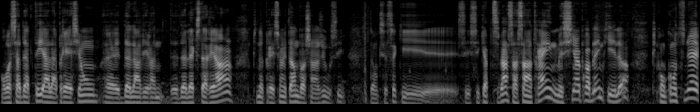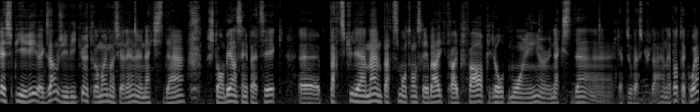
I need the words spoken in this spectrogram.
On va s'adapter à la pression euh, de de, l'extérieur, puis notre pression interne va changer aussi. Donc, c'est ça qui est, c'est, captivant. Ça s'entraîne, mais s'il y a un problème qui est là, puis qu'on continue à respirer, par exemple, j'ai vécu un trauma émotionnel, un accident, je suis tombé en sympathique, euh, particulièrement une partie de mon tronc cérébral qui travaille plus fort, puis l'autre moins, un accident euh, cardiovasculaire, n'importe quoi.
